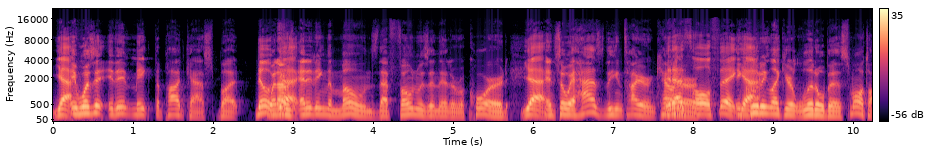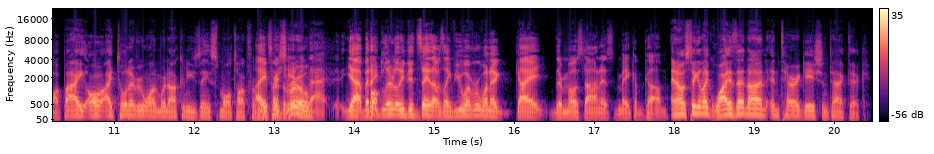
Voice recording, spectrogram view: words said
Yeah. it wasn't it didn't make the podcast but No, when i was editing the moans that phone was in there to record. Yeah. and so it has the entire encounter It has the whole thing, yeah. including like your little bit of small talk but i i told everyone we're not going to use any small talk from i inside the room. that. Yeah but, i literally did say that. I was like if you ever want a guy they're most honest make him come. And i was thinking like why is that not an interrogation tactic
